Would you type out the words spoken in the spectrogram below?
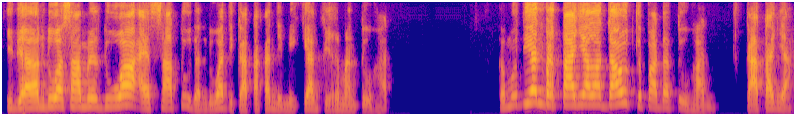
Di dalam 2 Samuel 2 ayat 1 dan 2 dikatakan demikian firman Tuhan. Kemudian bertanyalah Daud kepada Tuhan. Katanya,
